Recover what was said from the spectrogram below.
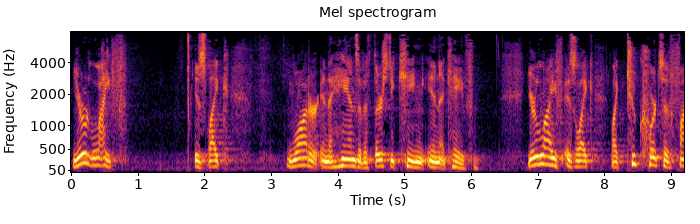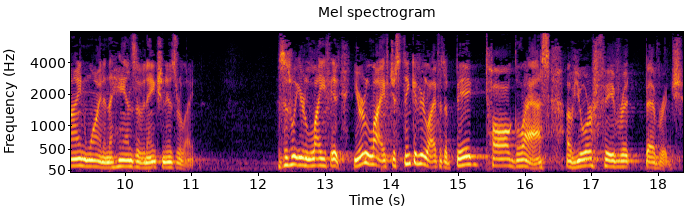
Your life is like water in the hands of a thirsty king in a cave. Your life is like, like two quarts of fine wine in the hands of an ancient Israelite. This is what your life is. Your life, just think of your life as a big, tall glass of your favorite beverage.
